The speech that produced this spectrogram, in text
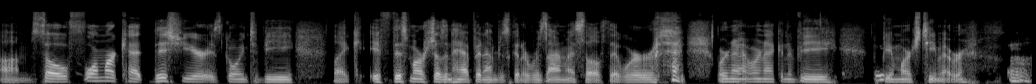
Um, so for Marquette, this year is going to be like if this March doesn't happen, I'm just going to resign myself that we're we're not we're not going to be be a March team ever. Oh.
